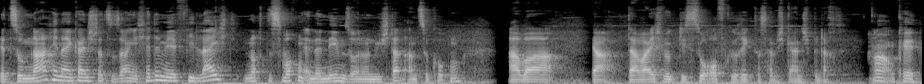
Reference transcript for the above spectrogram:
Jetzt zum Nachhinein kann ich dazu sagen, ich hätte mir vielleicht noch das Wochenende nehmen sollen, um die Stadt anzugucken. Aber ja, da war ich wirklich so aufgeregt, das habe ich gar nicht bedacht. Ah, okay.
